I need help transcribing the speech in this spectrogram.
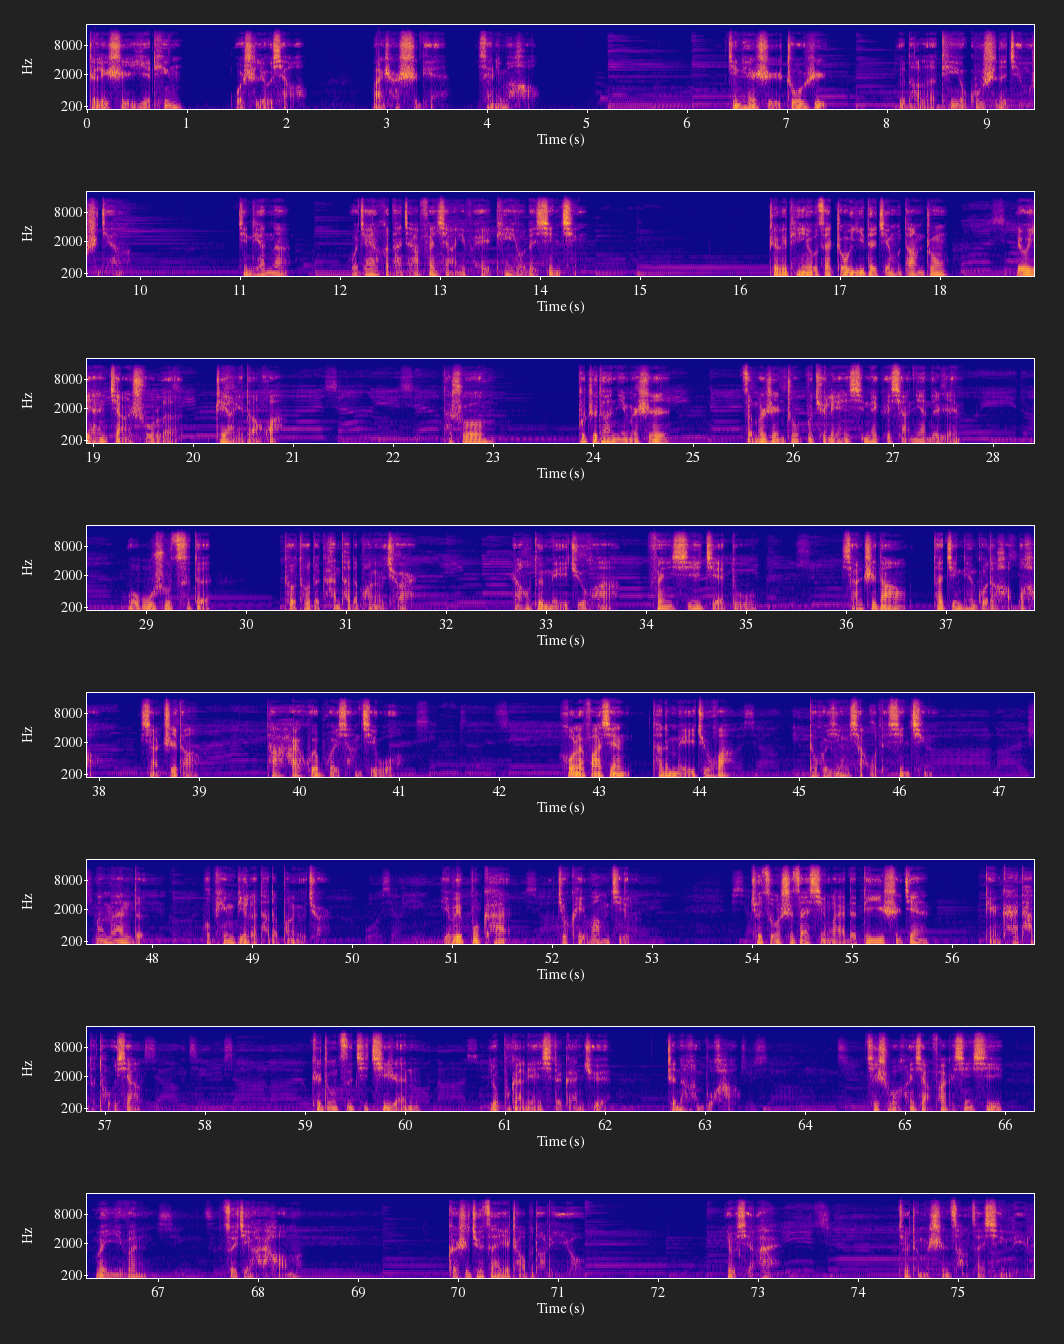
这里是夜听，我是刘晓，晚上十点向你们好。今天是周日，又到了听友故事的节目时间了。今天呢，我将要和大家分享一位听友的心情。这位听友在周一的节目当中留言讲述了这样一段话。他说：“不知道你们是怎么忍住不去联系那个想念的人。我无数次的偷偷的看他的朋友圈，然后对每一句话分析解读，想知道他今天过得好不好，想知道他还会不会想起我。后来发现他的每一句话。”都会影响我的心情。慢慢的，我屏蔽了他的朋友圈，以为不看就可以忘记了，却总是在醒来的第一时间点开他的头像。这种自欺欺人又不敢联系的感觉，真的很不好。其实我很想发个信息问一问，最近还好吗？可是却再也找不到理由。有些爱。就这么深藏在心里了。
